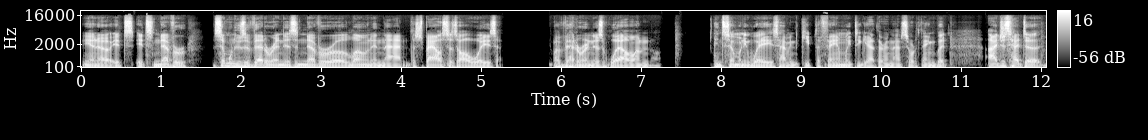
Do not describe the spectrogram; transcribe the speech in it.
you know, it's it's never someone who's a veteran is never alone in that. The spouse is always a veteran as well, and in so many ways, having to keep the family together and that sort of thing. But I just had to,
